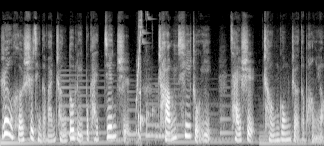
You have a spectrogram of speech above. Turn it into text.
任何事情的完成都离不开坚持，长期主义才是成功者的朋友。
